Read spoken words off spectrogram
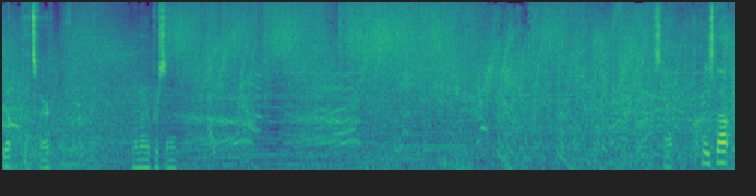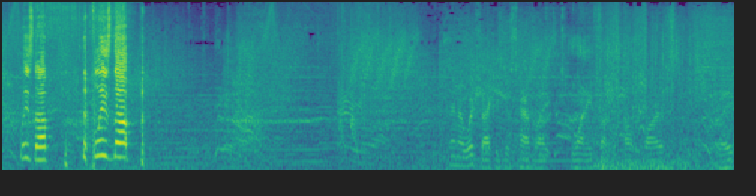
Yep, that's fair. 100%. Stop. Please stop. Please stop. Please stop. And I wish I could just have like 20 fucking health bars. Right?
